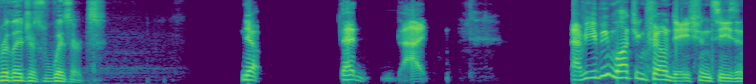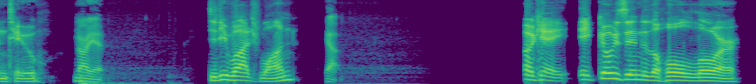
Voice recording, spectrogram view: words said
religious wizards. Yep. That I have you been watching Foundation season two? Not yet. Did you watch one? Yeah. Okay, it goes into the whole lore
